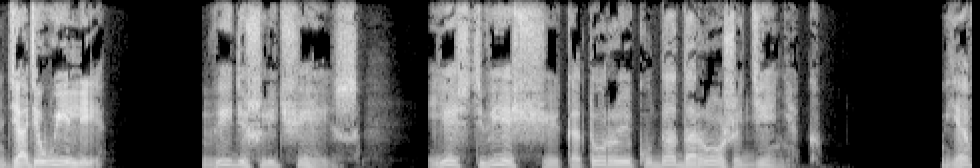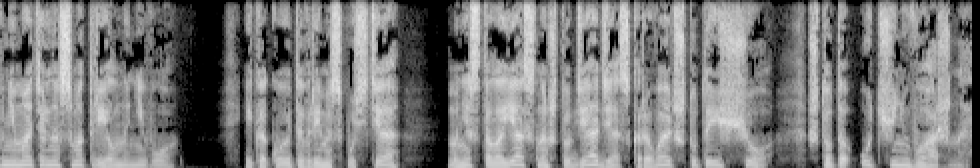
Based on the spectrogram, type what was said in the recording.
«Дядя Уилли, Видишь ли, Чейз, есть вещи, которые куда дороже денег. Я внимательно смотрел на него, и какое-то время спустя мне стало ясно, что дядя скрывает что-то еще, что-то очень важное.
